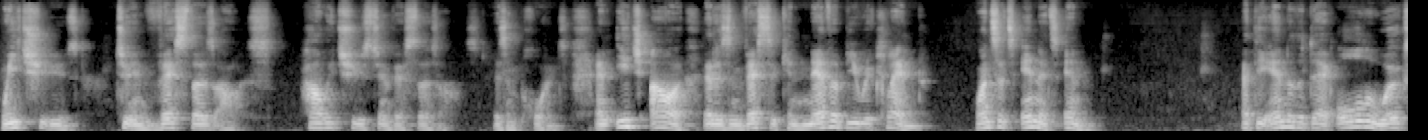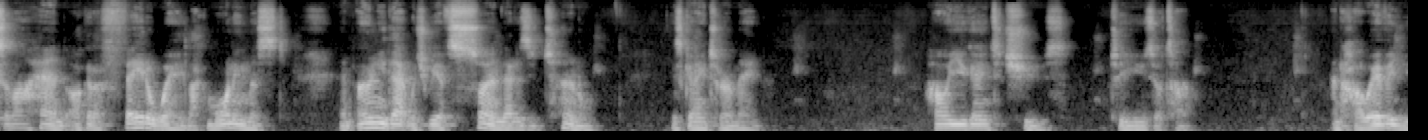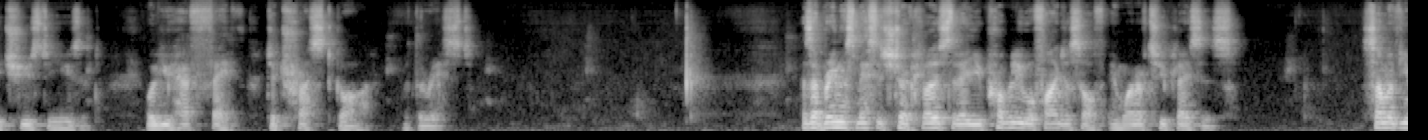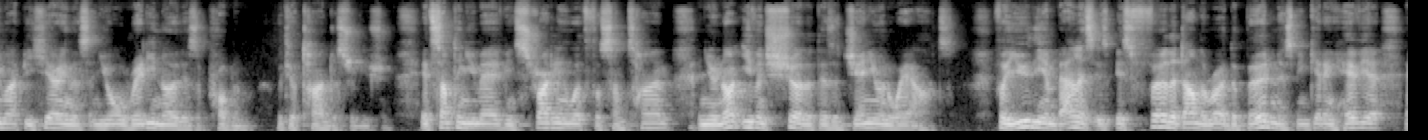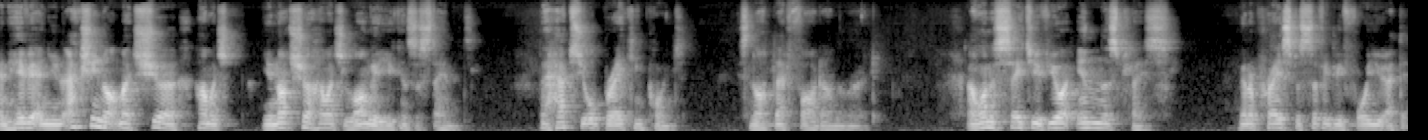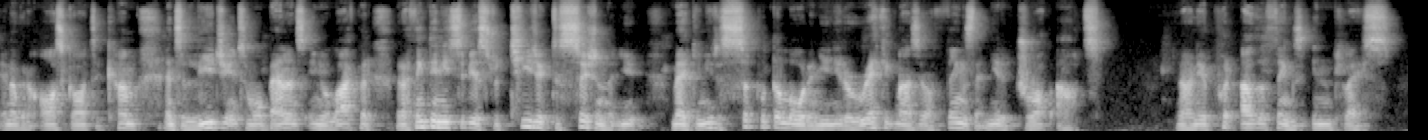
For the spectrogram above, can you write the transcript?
We choose to invest those hours. How we choose to invest those hours is important. And each hour that is invested can never be reclaimed once it's in, it's in. At the end of the day, all the works of our hand are going to fade away like morning mist, and only that which we have sown, that is eternal, is going to remain. How are you going to choose to use your time? And however you choose to use it, will you have faith to trust God with the rest? As I bring this message to a close today, you probably will find yourself in one of two places. Some of you might be hearing this and you already know there's a problem with your time distribution. It's something you may have been struggling with for some time and you're not even sure that there's a genuine way out. For you, the imbalance is, is further down the road. The burden has been getting heavier and heavier and you're actually not much sure how much you're not sure how much longer you can sustain it. Perhaps your breaking point is not that far down the road. I want to say to you, if you are in this place, I'm going to pray specifically for you at the end. I'm going to ask God to come and to lead you into more balance in your life. But, but I think there needs to be a strategic decision that you make. You need to sit with the Lord and you need to recognize there are things that need to drop out. You I need to put other things in place.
